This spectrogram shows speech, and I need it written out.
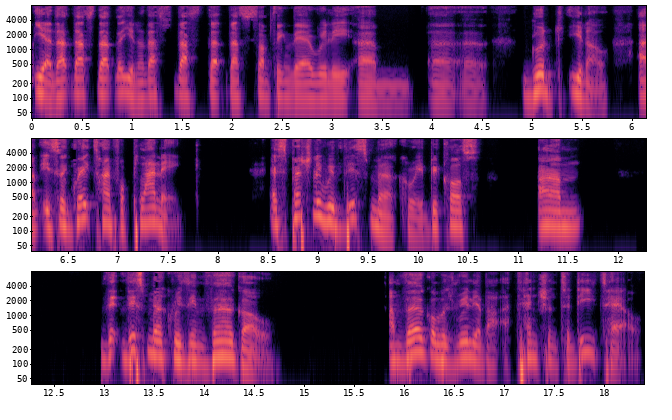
yeah, that that's that you know that's that's that that's something they're really um uh, uh good, you know. Um it's a great time for planning especially with this Mercury, because um, th- this Mercury is in Virgo, and Virgo was really about attention to detail.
